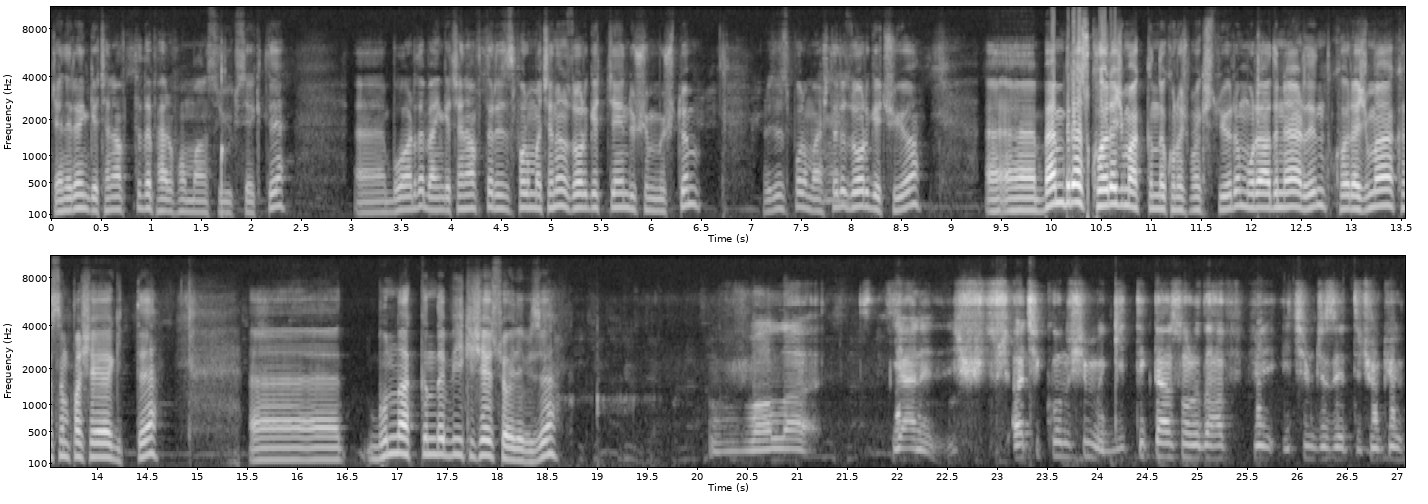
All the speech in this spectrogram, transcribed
Caner'in geçen hafta da performansı yüksekti. Ee, bu arada ben geçen hafta Rizespor maçının zor geçeceğini düşünmüştüm. Rizespor maçları zor geçiyor. Ee, ben biraz Kovarejma hakkında konuşmak istiyorum. Murad'ın Erdin Kovarejma Kasımpaşa'ya gitti. Ee, bunun hakkında bir iki şey söyle bize. Valla yani açık konuşayım mı? Gittikten sonra da hafif bir içim cız etti. Çünkü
